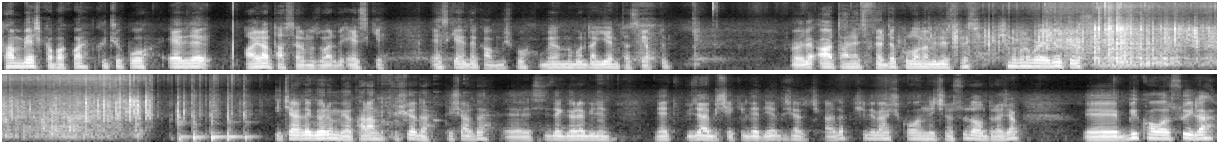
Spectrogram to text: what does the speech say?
tam 5 kapak var. Küçük bu evde ayran taslarımız vardı eski. Eski evde kalmış bu. Ben onu burada yem tası yaptım. Böyle alternatifleri de kullanabilirsiniz. Şimdi bunu buraya döküyoruz. İçeride görünmüyor. Karanlık düşüyor da dışarıda. Ee, siz de görebilin net güzel bir şekilde diye dışarı çıkardım. Şimdi ben şu kovanın içine su dolduracağım. Ee, bir kova suyla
